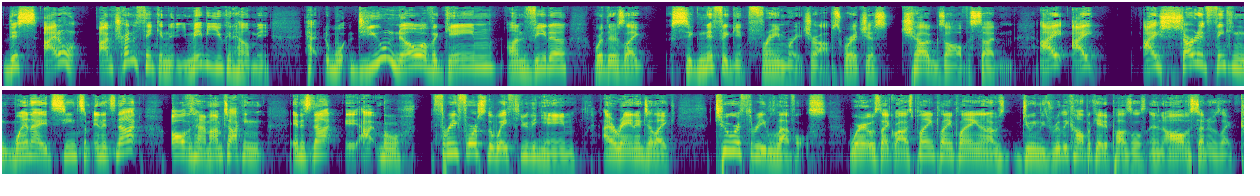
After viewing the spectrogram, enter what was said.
this i don't i'm trying to think and maybe you can help me do you know of a game on vita where there's like significant frame rate drops where it just chugs all of a sudden i i I started thinking when I had seen some, and it's not all the time. I'm talking, and it's not three fourths of the way through the game. I ran into like two or three levels where it was like, well, I was playing, playing, playing, and I was doing these really complicated puzzles, and all of a sudden it was like,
